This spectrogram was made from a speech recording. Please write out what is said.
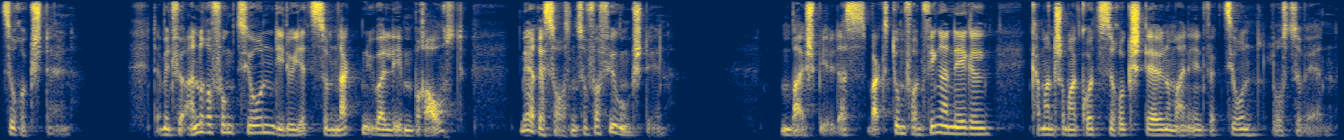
zurückstellen damit für andere Funktionen, die du jetzt zum nackten Überleben brauchst, mehr Ressourcen zur Verfügung stehen. Ein Beispiel, das Wachstum von Fingernägeln kann man schon mal kurz zurückstellen, um eine Infektion loszuwerden.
